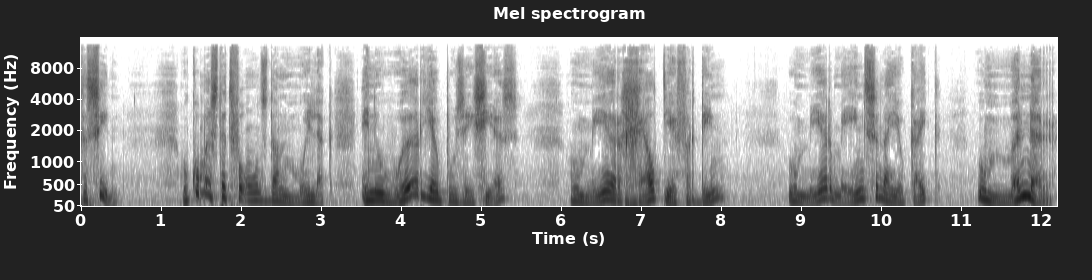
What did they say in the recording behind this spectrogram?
gesien. Hoekom is dit vir ons dan moeilik? En hoe hoër jou posisie is, hoe meer geld jy verdien, hoe meer mense na jou kyk, hoe minder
